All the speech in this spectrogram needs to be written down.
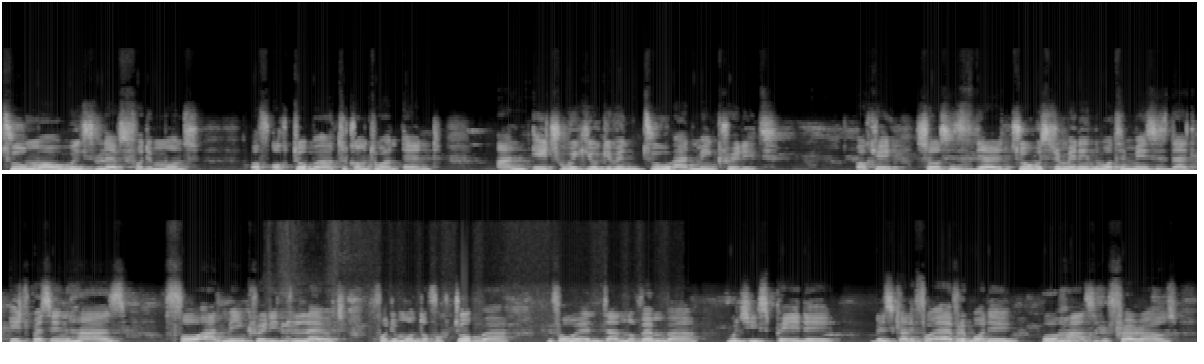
two more weeks left for the month of October to come to an end. And each week you're given two admin credit. Okay, so since there are two weeks remaining, what it means is that each person has four admin credit left for the month of October before we enter November, which is payday basically for everybody who has referrals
